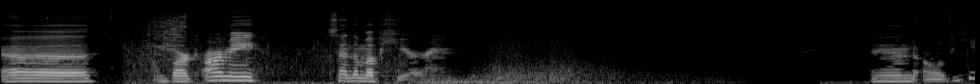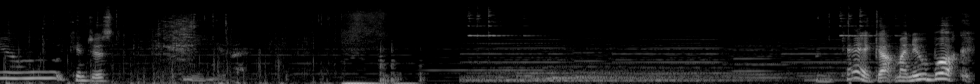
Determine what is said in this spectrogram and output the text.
uh, embark army, send them up here. And all of you can just leave. Okay, got my new book.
